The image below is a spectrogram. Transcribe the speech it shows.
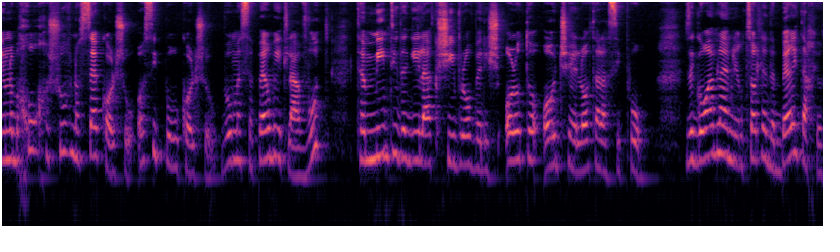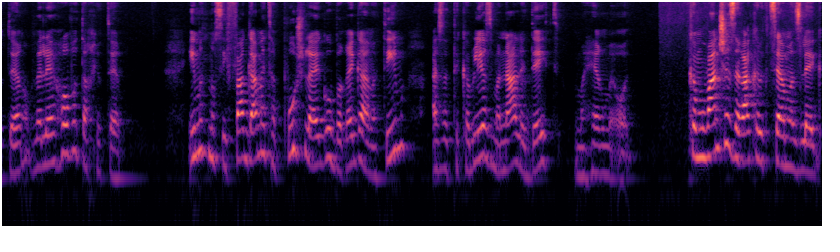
אם לבחור חשוב נושא כלשהו או סיפור כלשהו והוא מספר בהתלהבות, תמיד תדאגי להקשיב לו ולשאול אותו עוד שאלות על הסיפור. זה גורם להם לרצות לדבר איתך יותר ולאהוב אותך יותר. אם את מוסיפה גם את הפוש לאגו ברגע המתאים, אז את תקבלי הזמנה לדייט מהר מאוד. כמובן שזה רק על קצה המזלג.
